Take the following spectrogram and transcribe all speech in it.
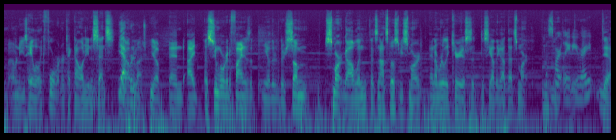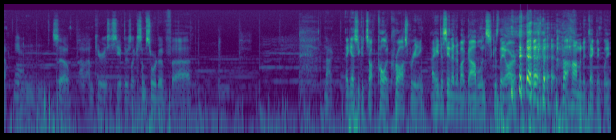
I'm going to use Halo like Forerunner technology in a sense. Yeah, know? pretty much. You know, and I assume what we're going to find is that you know there, there's some smart goblin that's not supposed to be smart, and I'm really curious to, to see how they got that smart. A smart lady, right? Yeah. Yeah. So I'm, I'm curious to see if there's like some sort of uh, not. I guess you could ta- call it crossbreeding. I hate to say that about goblins because they are hominid technically.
